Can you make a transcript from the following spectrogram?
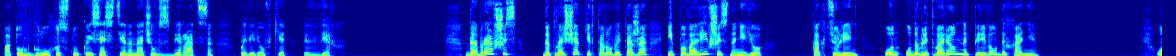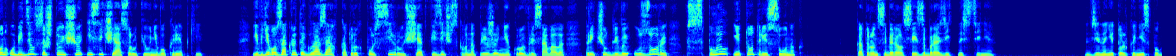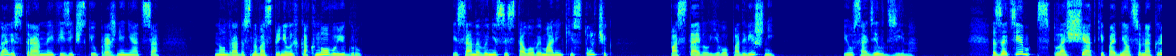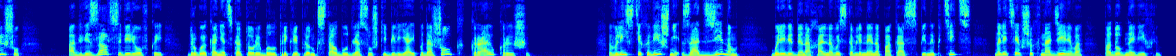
Потом, глухо стукаясь о стены, начал взбираться по веревке вверх. Добравшись до площадки второго этажа и, повалившись на нее, как тюлень, он удовлетворенно перевел дыхание. Он убедился, что еще и сейчас руки у него крепкие, и в его закрытых глазах, в которых пульсирующая от физического напряжения кровь рисовала причудливые узоры, всплыл и тот рисунок, который он собирался изобразить на стене. Дина не только не испугали странные физические упражнения отца — но он радостно воспринял их как новую игру. Исана вынес из столовой маленький стульчик, поставил его под вишней и усадил Дзина. Затем с площадки поднялся на крышу, обвязался веревкой, другой конец которой был прикреплен к столбу для сушки белья, и подошел к краю крыши. В листьях вишни за Дзином были видны нахально выставленные на показ спины птиц — налетевших на дерево, подобно вихрю.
